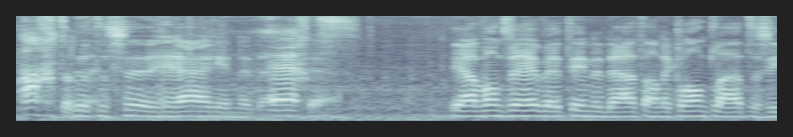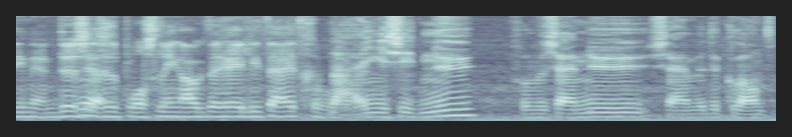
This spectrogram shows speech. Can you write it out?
Achterlijk. dat is eh, raar inderdaad. Echt. Ja. Ja, want we hebben het inderdaad aan de klant laten zien. En dus Ja. is het plotseling ook de realiteit geworden. Nou, en je ziet nu, van we zijn nu, zijn we de klant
